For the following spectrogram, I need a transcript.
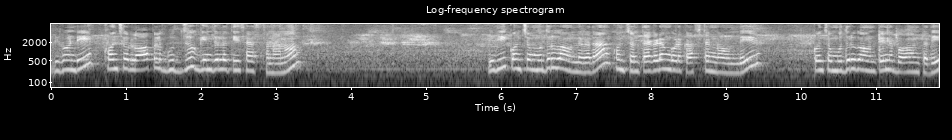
ఇదిగోండి కొంచెం లోపల గుజ్జు గింజలు తీసేస్తున్నాను. ఇది కొంచెం ముదురుగా ఉంది కదా కొంచెం తెగడం కూడా కష్టంగా ఉంది. కొంచెం ముదురుగా ఉంటేనే బాగుంటుంది.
